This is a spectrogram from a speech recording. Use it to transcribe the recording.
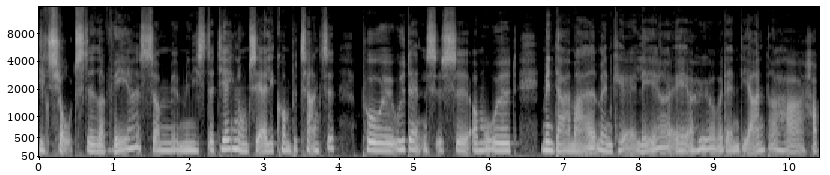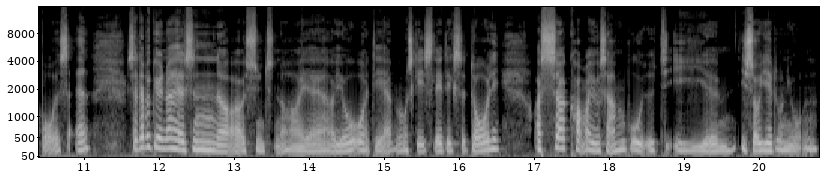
det er et sjovt sted at være som øh, minister. De har ikke nogen særlig kompetence på øh, uddannelsesområdet, men der er meget, man kan lære af at høre, hvordan de andre har, har båret sig ad. Så der begynder jeg sådan at synes, nå ja, og jo, og det er måske slet ikke så dårligt. Og så kommer jo sammenbruddet i, øh, i Sovjetunionen.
